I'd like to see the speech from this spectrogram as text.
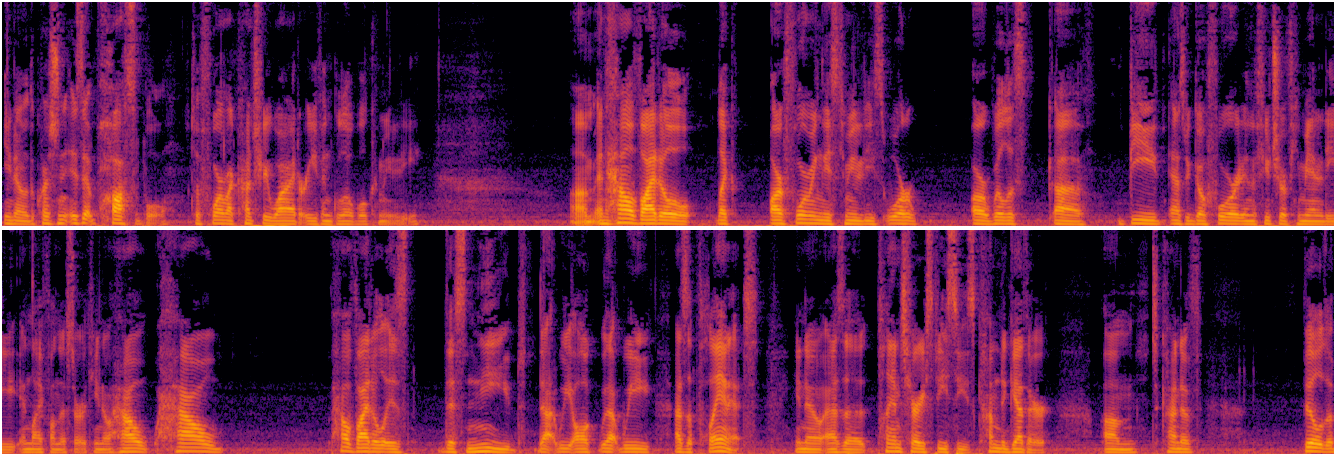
you know the question: Is it possible to form a countrywide or even global community? Um, and how vital like are forming these communities, or or will this uh, be as we go forward in the future of humanity and life on this earth? You know how how how vital is this need that we all that we as a planet, you know, as a planetary species, come together um, to kind of build a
